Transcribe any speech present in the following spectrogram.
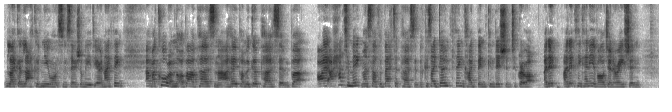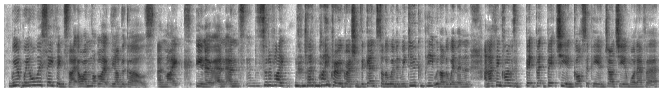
like a lack of nuance in social media, and I think at my core, I'm not a bad person. I, hope I'm a good person, but I, I had to make myself a better person because I don't think I'd been conditioned to grow up. I don't, I don't think any of our generation. We, we always say things like, "Oh, I'm not like the other girls," and like you know, and and sort of like like microaggressions against other women. We do compete with other women, and and I think I was a bit, bit bitchy and gossipy and judgy and whatever.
